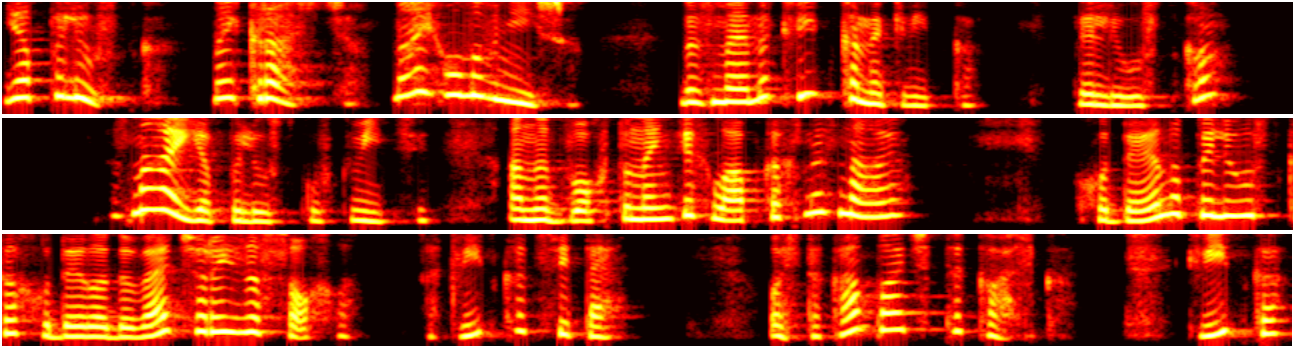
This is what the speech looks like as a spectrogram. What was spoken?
Я пелюстка, найкраща, найголовніша. Без мене квітка не квітка. Пелюстка? Знаю я пелюстку в квітці, а на двох тоненьких лапках не знаю. Ходила пелюстка, ходила до вечора і засохла, а квітка цвіте. Ось така, бачите, казка. Квітка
